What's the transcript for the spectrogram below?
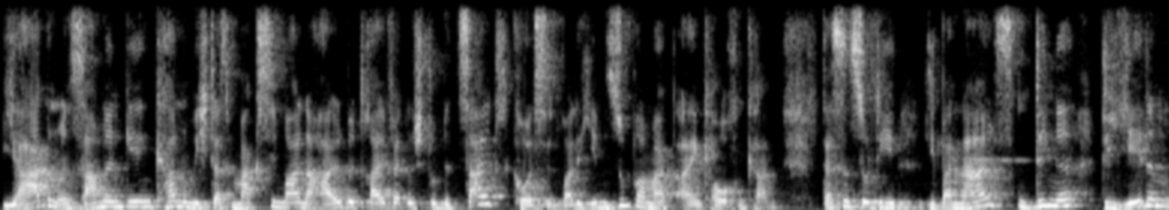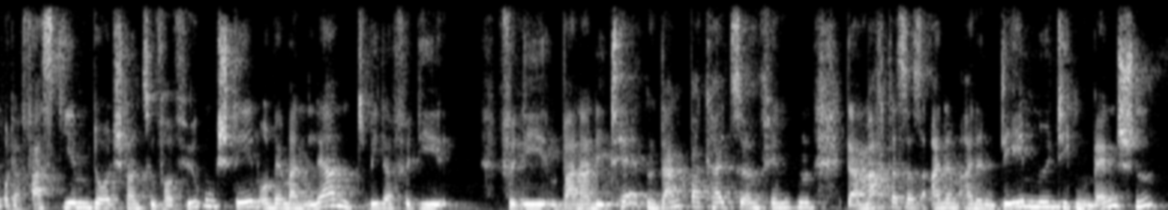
jagen und sammeln gehen kann und mich das maximal eine halbe, dreiviertel Stunde Zeit kostet, weil ich im Supermarkt einkaufen kann. Das sind so die, die banalsten Dinge, die jedem oder fast jedem Deutschland zur Verfügung stehen. Und wenn man lernt, wieder für die für die Banalitäten Dankbarkeit zu empfinden, dann macht das aus einem einen demütigen Menschen,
